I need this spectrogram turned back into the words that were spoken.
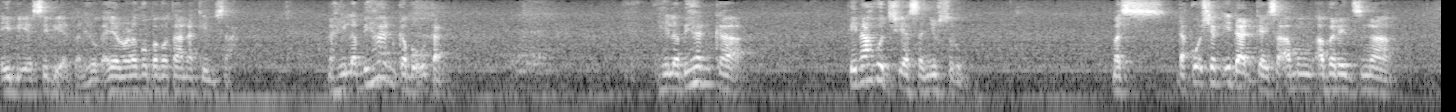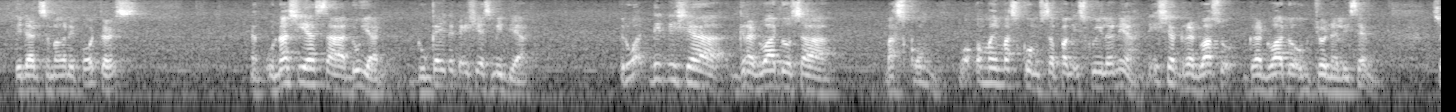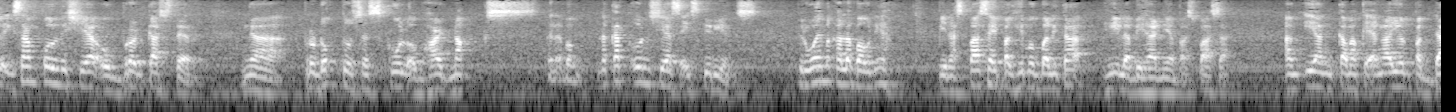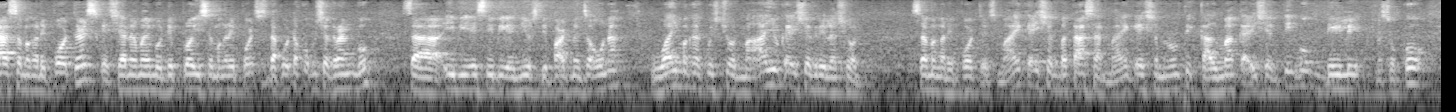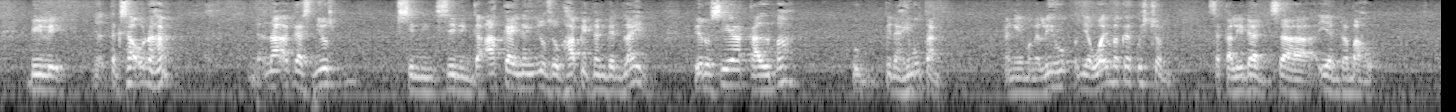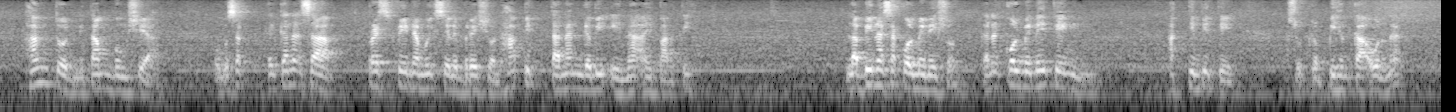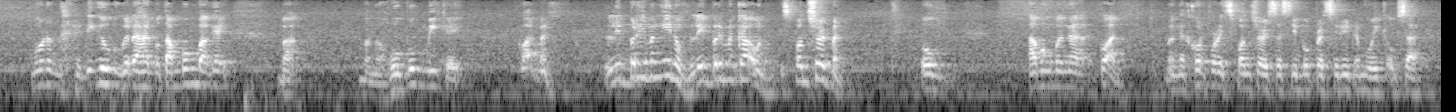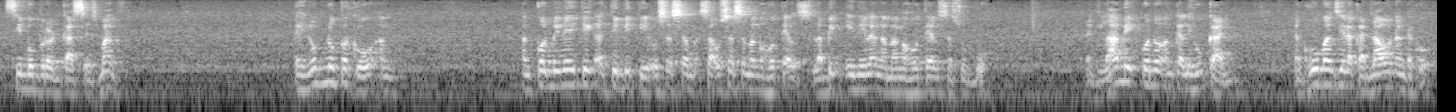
ABS-CBN palihog ayon wala ko pangutana kinsa. na hilabihan kabuutan. Hilabihan ka tinahod siya sa newsroom. Mas dako siyang edad kaysa among average nga edad sa mga reporters. Nag-una siya sa duyan, dugay na kay siya sa media. Pero wa di siya graduado sa mascom. Wa pa may mascom sa pag-eskwela niya. Di siya graduado graduado og journalism. So example ni siya og broadcaster nga produkto sa School of Hard Knocks. Ano bang nakat-on siya sa experience. Pero way makalabaw niya. Pinaspasay paghimog balita, hilabihan niya paspasa. Ang iyang kamakiangayon pagda sa mga reporters, kay siya naman mo deploy sa mga reporters, dako-dako mo siya granggo sa E ABS-CBN News Department. Sa una, why maka-question, maayo kay siya relasyon sa mga reporters. Maay kay siya batasan, maay kay siya manulti, kalma kay siya. Tingog, dili, masuko, dili. Tagsao na ha, naakas news, sining, sining kaakay ng news ug hapit ng deadline. Pero siya kalma ug pinahimutan. Ang mga liho. Niya why maka-question sa kalidad sa iyang trabaho. Hangtod ni tambong siya ug usa kay kana sa Press Freedom Week celebration hapit tanan gabi ina ay party. Labi na sa culmination, kanang culminating activity so grabihang kaon na. Mo nang di ko ganahan mo tambong ba kay ba mga hubog mi kay kuan man libre man inom, libre man kaon, sponsored man. O among mga kuan, mga corporate sponsors sa Cebu Press Freedom Week o sa Cebu Broadcasters Month. Kay nubnob ko ang ang culminating activity usa sa, sa usa sa mga hotels, labing inila nga mga hotel sa Subo. Naglami kuno ang kalihukan, naghuman sila kadlaw ng dako.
